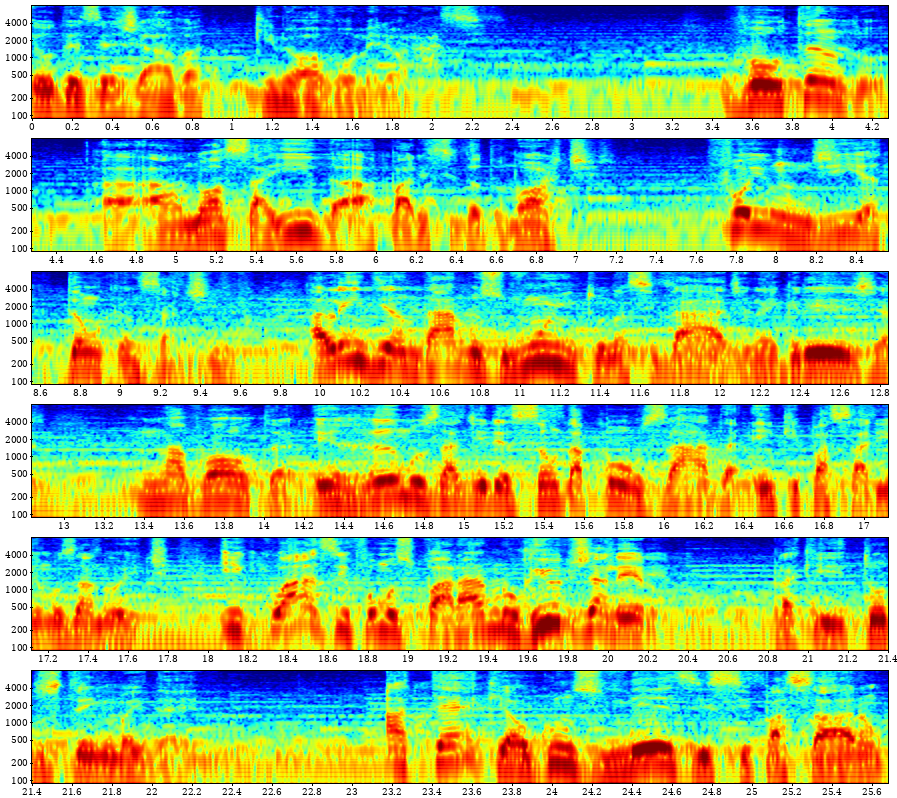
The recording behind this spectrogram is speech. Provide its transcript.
eu desejava que meu avô melhorasse. Voltando a nossa ida à Aparecida do Norte foi um dia tão cansativo. Além de andarmos muito na cidade, na igreja, na volta erramos a direção da pousada em que passaríamos a noite e quase fomos parar no Rio de Janeiro, para que todos tenham uma ideia. Até que alguns meses se passaram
